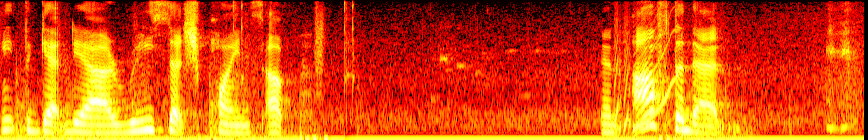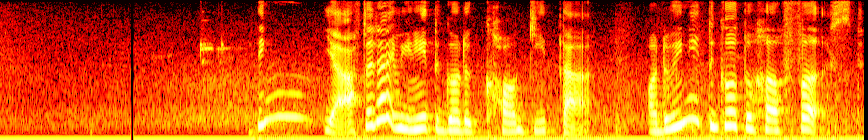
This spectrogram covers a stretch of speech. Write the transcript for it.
Need to get their research points up. And after that, I think, yeah, after that we need to go to Cogita. Or do we need to go to her first?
